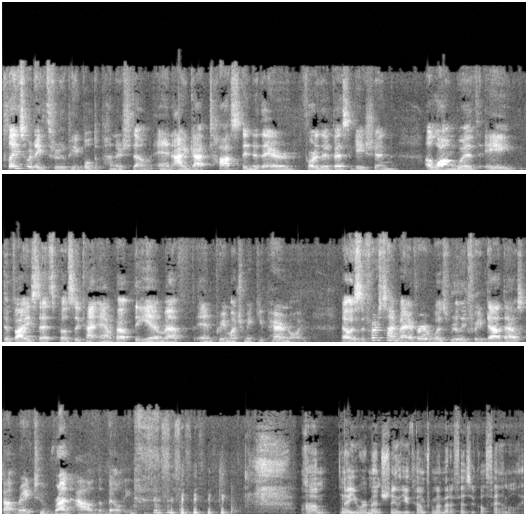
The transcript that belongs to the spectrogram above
place where they threw people to punish them, and I got tossed into there for the investigation along with a device that's supposed to kind of amp up the EMF and pretty much make you paranoid. That was the first time I ever was really freaked out that I was about ready to run out of the building. Um, now, you were mentioning that you come from a metaphysical family.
